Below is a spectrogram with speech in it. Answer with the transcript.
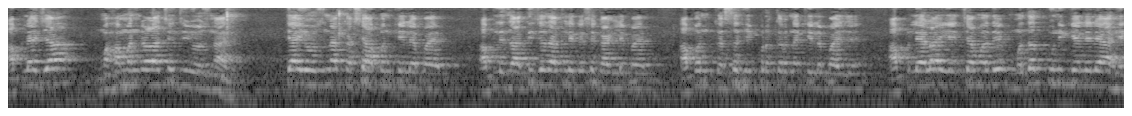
आपल्या ज्या महामंडळाच्या जी योजना आहेत त्या योजना कशा आपण केल्या पाहिजेत? आपले जातीचे दाखले कसे काढले पाहिजेत? आपण कसं ही प्रकरणं केलं पाहिजे? आपल्याला याच्यामध्ये मदत कुणी केलेली आहे?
